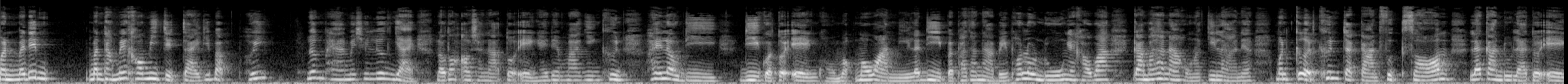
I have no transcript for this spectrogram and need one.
มันไม่ได้มันทำให้เขามีจิตใจที่แบบเฮ้ย เรื่องแพ้ไม่ใช่เรื่องใหญ่ เราต้องเอาชนะตัวเองให้ได้มากยิ่งขึ้น ให้เราดีดีกว่าตัวเองของเมื่อวานนี้และดีไปพัฒนาไป เพราะเรารู้ไงคะว่าการพัฒนาของนักกีฬาเนี่ยมันเกิดขึ้นจากการฝึกซ้อมและการดูแลตัวเอง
